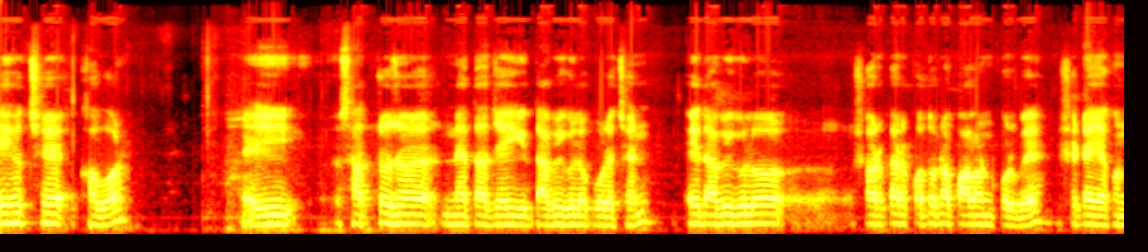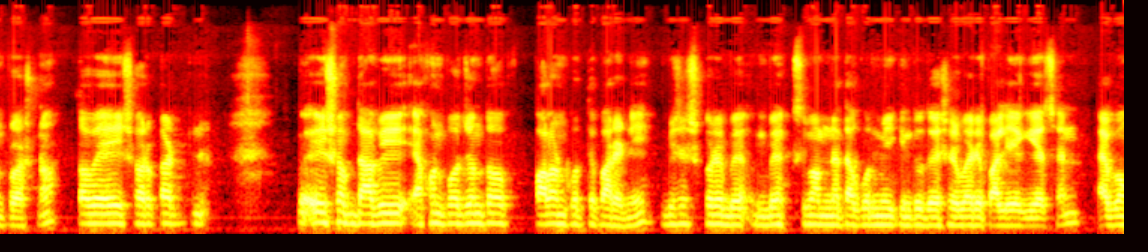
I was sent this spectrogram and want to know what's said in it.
এই হচ্ছে খবর। এই ছাত্র নেতা যেই দাবিগুলো করেছেন, এই দাবিগুলো সরকার কতটা পালন করবে সেটাই এখন প্রশ্ন। তবে এই সরকার এইসব দাবি এখন পর্যন্ত পালন করতে পারেনি। বিশেষ করে ম্যাক্সিমাম নেতাকর্মী কিন্তু দেশের বাইরে পালিয়ে গিয়েছেন এবং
